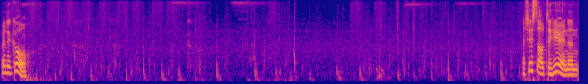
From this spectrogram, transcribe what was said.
Where'd it go? I chased up to here and then...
